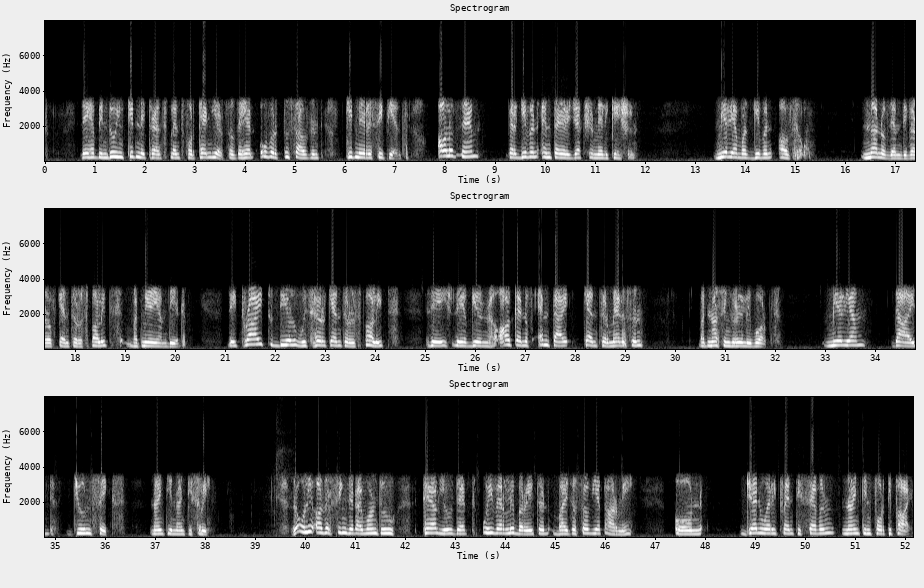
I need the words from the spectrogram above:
they have been doing kidney transplants for 10 years, so they had over 2,000 kidney recipients. All of them were given anti rejection medication. Miriam was given also. None of them developed cancerous polyps, but Miriam did. They tried to deal with her cancerous polyps. They they have given her all kind of anti-cancer medicine, but nothing really worked. Miriam died June 6, 1993. The only other thing that I want to tell you that we were liberated by the Soviet army on January 27, 1945.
